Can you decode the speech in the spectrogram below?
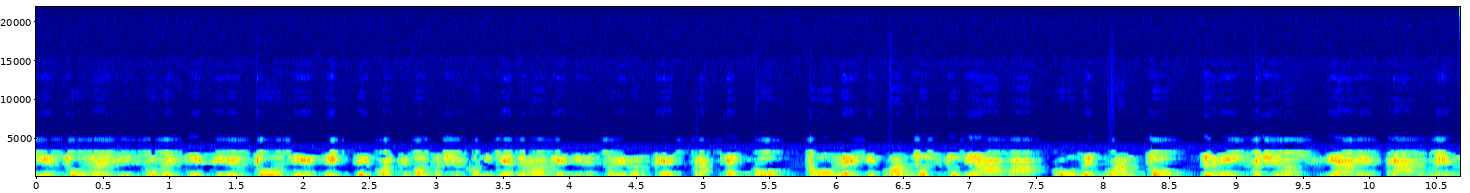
virtuosi, agli strumentisti virtuosi e, e, e qualche volta cerco di chiederlo anche ai direttori d'orchestra. Ecco, come e quanto studiava? Come e quanto lei faceva studiare Carmen?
